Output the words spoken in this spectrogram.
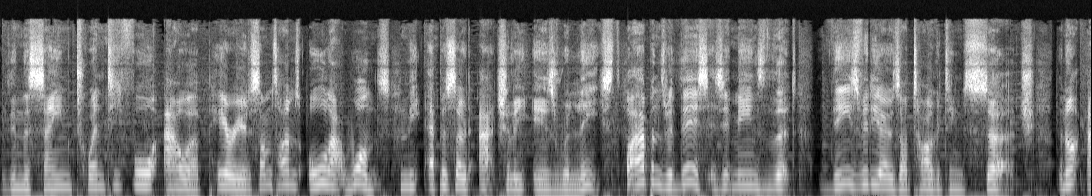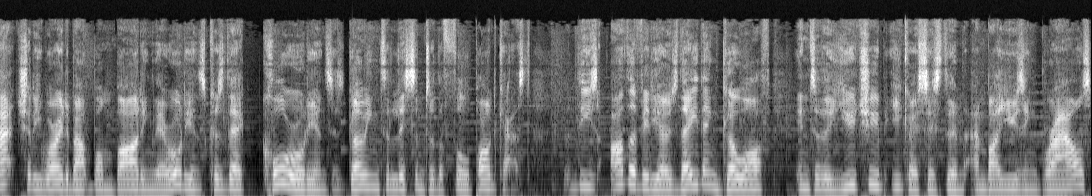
within the same 24 hour period, sometimes all at once, and the episode actually is released. What happens with this is it means that these videos are targeting search. They're not actually worried about bombarding their audience because their core audience is going to listen to the full podcast. But these other videos, they then go off into the YouTube ecosystem, and by using browse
